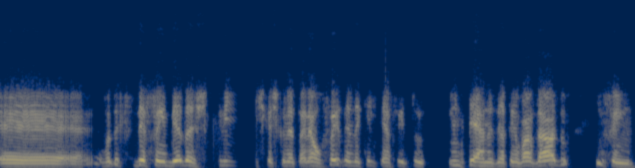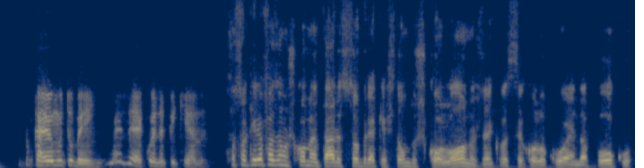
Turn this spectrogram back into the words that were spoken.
é, vão ter que se defender das críticas que o Netanyahu fez, ainda que ele tenha feito internas e já tenha vazado. Enfim, caiu muito bem, mas é coisa pequena. Eu só queria fazer uns comentários sobre a questão dos colonos, né, que você colocou ainda há pouco,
